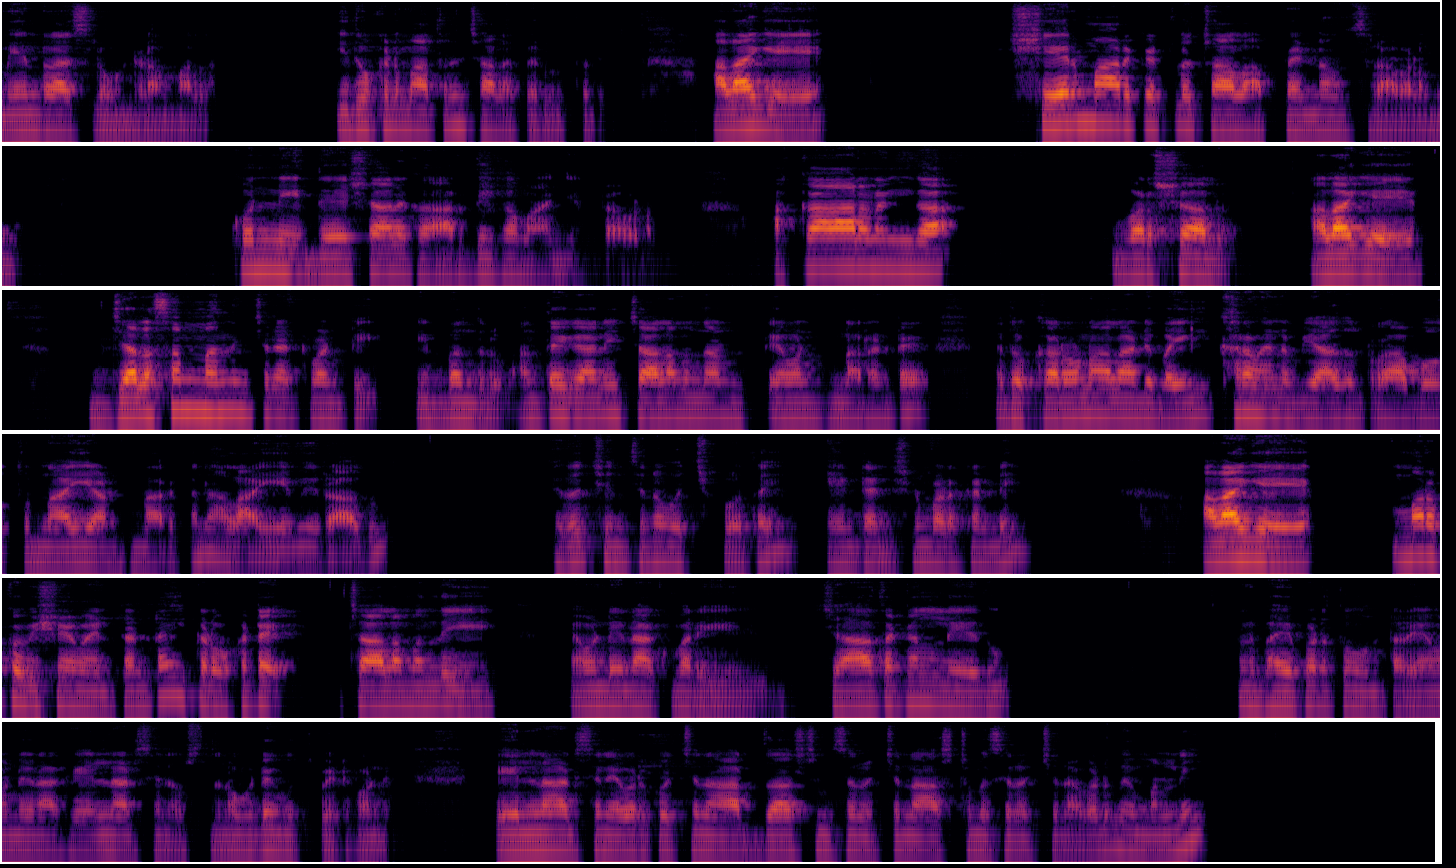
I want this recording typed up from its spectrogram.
మీన రాశిలో ఉండడం వల్ల. ఇది ఒకటి మాత్రం చాలా పెరుగుతుంది. అలాగే షేర్ మార్కెట్లో చాలా అప్ అండ్ డౌన్స్ రావడము కొన్ని దేశాలకు ఆర్థిక మాంద్యం రావడం అకారణంగా వర్షాలు అలాగే జల సంబంధించినటువంటి ఇబ్బందులు. అంతేగాని చాలామంది ఏమంటున్నారంటే ఏదో కరోనా లాంటి భయంకరమైన వ్యాధులు రాబోతున్నాయి అంటున్నారు. కానీ అలా ఏమీ రాదు. ఏదో చిన్న చిన్న వచ్చిపోతాయి. ఏం టెన్షన్ పడకండి. అలాగే మరొక విషయం ఏంటంటే ఇక్కడ ఒకటే. చాలామంది ఏమండి నాకు మరి జాతకం లేదు అని భయపడుతూ ఉంటారు. ఏమండి నాకు ఏలినాడు శని వస్తుంది ఒకటే గుర్తుపెట్టుకోండి. ఏలినాడు శని ఎవరికి వచ్చినా అర్ధాష్టమి శని వచ్చినా అష్టమి శని వచ్చినా కూడా మిమ్మల్ని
